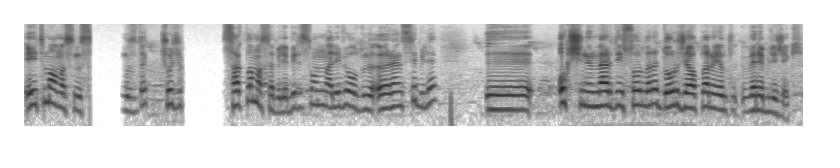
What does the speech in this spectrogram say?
Eğitim almasını sağladığımızda çocuk saklamasa bile birisi onun Alevi olduğunu öğrense bile eee, o kişinin verdiği sorulara doğru cevaplar verebilecek.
